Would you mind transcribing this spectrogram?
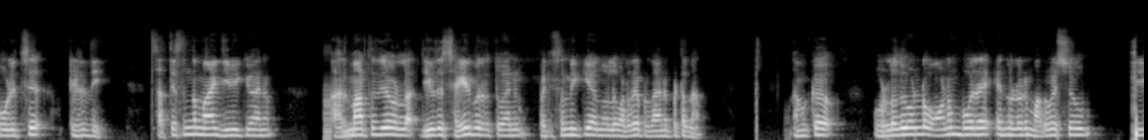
പൊളിച്ച് എഴുതി സത്യസന്ധമായി ജീവിക്കുവാനും ആത്മാർത്ഥതയുള്ള ജീവിത ശൈലി പുലർത്തുവാനും പരിശ്രമിക്കുക എന്നുള്ളത് വളരെ പ്രധാനപ്പെട്ടതാണ്. നമുക്ക് ഉള്ളതുകൊണ്ട് ഓണം പോലെ എന്നുള്ളൊരു മറുവശവും ഈ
